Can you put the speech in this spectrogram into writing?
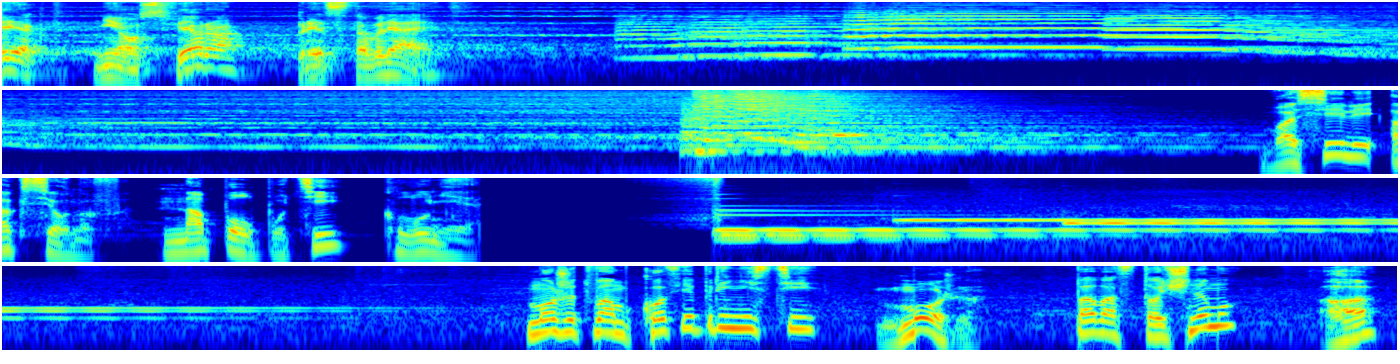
Проект «Неосфера» представляет Василий Аксенов «На полпути к Луне» Может, вам кофе принести? Можно По-восточному? А?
